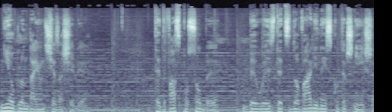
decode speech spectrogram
nie oglądając się za siebie. Te dwa sposoby były zdecydowanie najskuteczniejsze.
